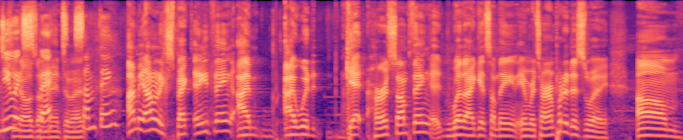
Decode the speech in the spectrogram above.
Do you she knows I'm expect into it. something? I mean, I don't expect anything. I I would get her something, whether I get something in return. Put it this way, um,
